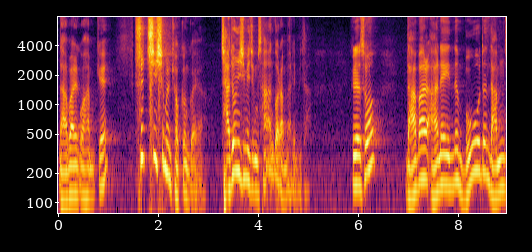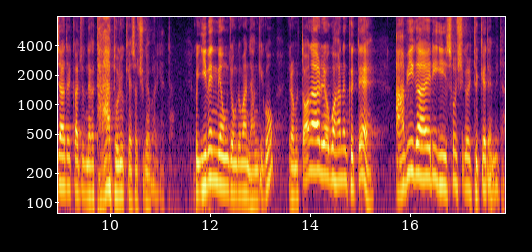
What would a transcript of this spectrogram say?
나발과 함께 수치심을 겪은 거예요. 자존심이 지금 상한 거란 말입니다. 그래서 나발 안에 있는 모든 남자들까지도 내가 다 도륙해서 죽여버리겠다. 그 200명 정도만 남기고 여러분 떠나려고 하는 그때 아비가엘이 이 소식을 듣게 됩니다.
